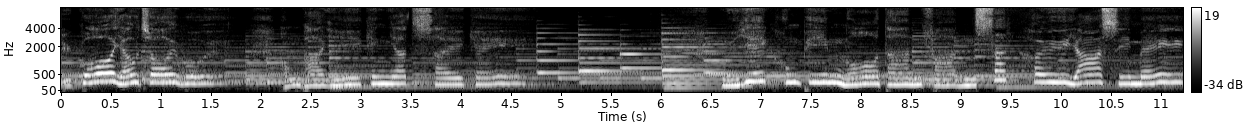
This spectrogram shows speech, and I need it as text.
如果有再会，恐怕已经一世紀。回忆哄骗我，但凡失去也是美。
